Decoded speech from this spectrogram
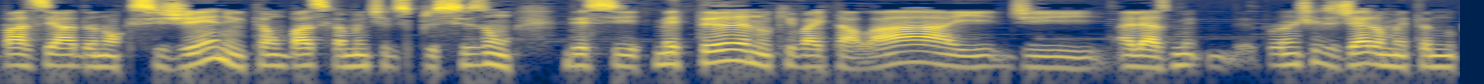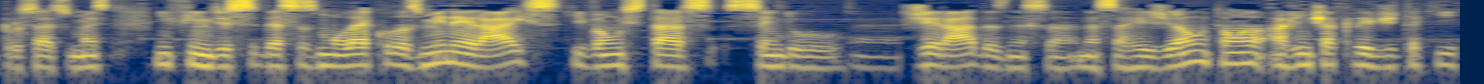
baseada no oxigênio, então basicamente eles precisam desse metano que vai estar tá lá e de, aliás, me, provavelmente eles geram metano no processo, mas enfim, desse, dessas moléculas minerais que vão estar sendo é, geradas nessa, nessa região, então a, a, gente acredita que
